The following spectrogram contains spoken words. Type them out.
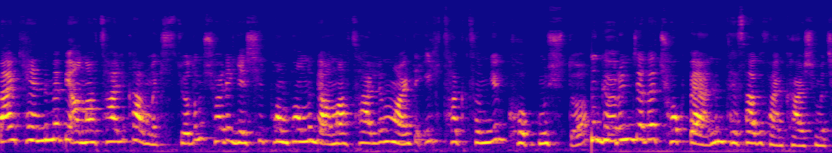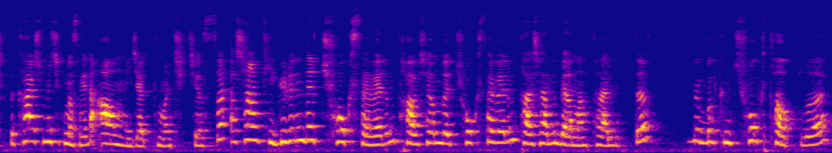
Ben kendime bir anahtarlık almak istiyordum. Şöyle yeşil pomponlu bir anahtarlığım vardı. İlk taktığım gün kopmuştu. Bunu görünce de çok beğendim. Tesadüfen karşıma çıktı. Karşıma çıkmasaydı almayacaktım açıkçası. Tavşan figürünü de çok severim. Tavşanı da çok severim. Tavşanlı bir anahtarlıktı. Ve bakın çok tatlı.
